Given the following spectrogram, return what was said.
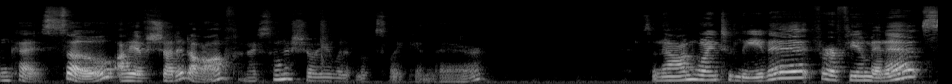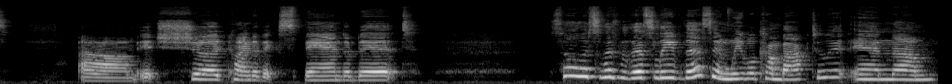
now. Okay, so I have shut it off and I just want to show you what it looks like in there. So now I'm going to leave it for a few minutes. Um, it should kind of expand a bit. So let's, let's, let's leave this and we will come back to it in, um,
